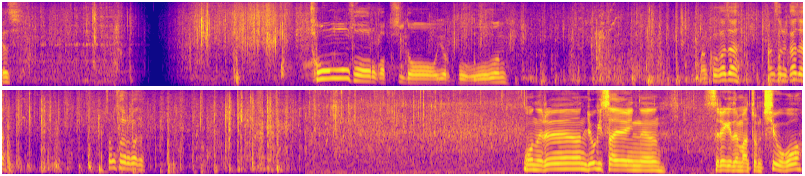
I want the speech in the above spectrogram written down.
그렇지 청소하러 갑시다 여러분 많고 가자. 한 손에 가자. 청소하러 가자. 오늘은 여기 쌓여있는 쓰레기들만 좀 치우고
